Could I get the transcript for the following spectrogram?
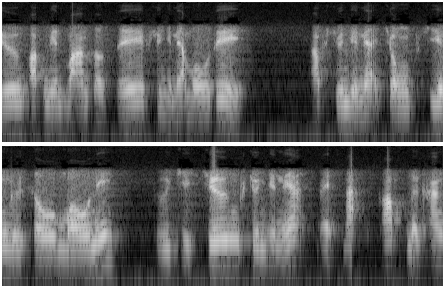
យើងអត់មានបានសរសេរព្យញ្ជនៈម៉ូទេអាព្យញ្ជនៈចុងព្យាង្គឬសូម៉ូនេះគឺជាជើងព្យញ្ជនៈដែលដាក់កប់នៅខាង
